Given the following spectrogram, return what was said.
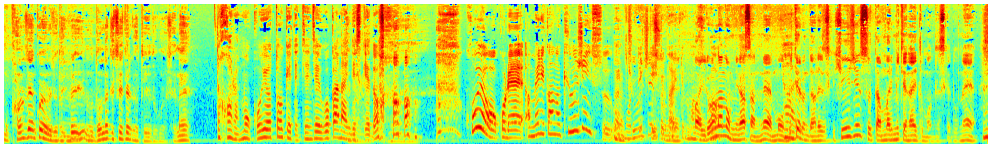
もう完全雇用の状態、うん、どんだけついてるかというところですよね。だからもう雇用統計って全然動かないんですけど、雇これ、アメリカの求人数を持ってきていただいてます、ね、まあ、いろんなの皆さんね、もう見てるんであれですけど、はい、求人数ってあんまり見てないと思うんですけどね、うん、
